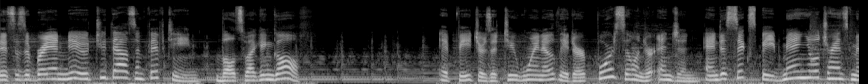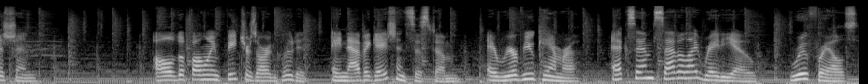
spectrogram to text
This is a brand new 2015 Volkswagen Golf. It features a 2.0-liter four-cylinder engine and a six-speed manual transmission. All of the following features are included. A navigation system, a rear-view camera, XM satellite radio, roof rails,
